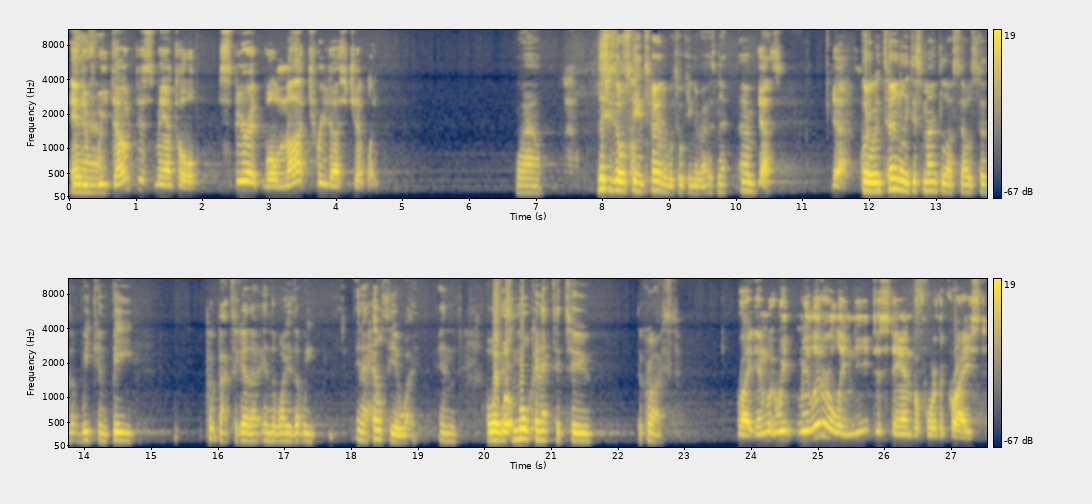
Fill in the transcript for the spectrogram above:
And Yeah. if we don't dismantle, Spirit will not treat us gently. wow, this is obviously internal we're talking about, isn't it? Um, Yes. Yeah. got to internally dismantle ourselves so that we can be put back together in the way that we in a healthier way, in a way that's Well- more connected to the Christ. Right, and we, we, we literally need to stand before the Christ,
